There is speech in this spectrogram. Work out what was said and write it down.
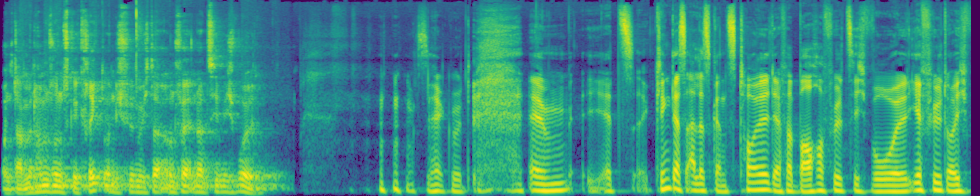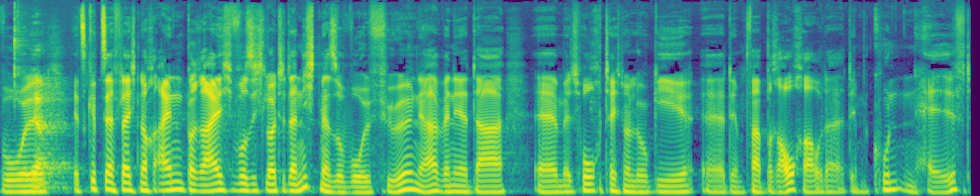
Und damit haben sie uns gekriegt und ich fühle mich da unverändert ziemlich wohl. Sehr gut. Ähm, jetzt klingt das alles ganz toll. Der Verbraucher fühlt sich wohl, ihr fühlt euch wohl. Ja. Jetzt gibt es ja vielleicht noch einen Bereich, wo sich Leute dann nicht mehr so wohl fühlen. Ja, wenn ihr da äh, mit Hochtechnologie äh, dem Verbraucher oder dem Kunden helft.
